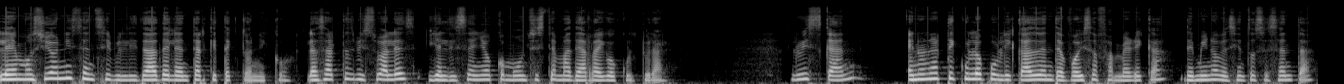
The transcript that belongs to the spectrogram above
La emoción y sensibilidad del ente arquitectónico, las artes visuales y el diseño como un sistema de arraigo cultural. Luis Kahn en un artículo publicado en The Voice of America de 1960,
